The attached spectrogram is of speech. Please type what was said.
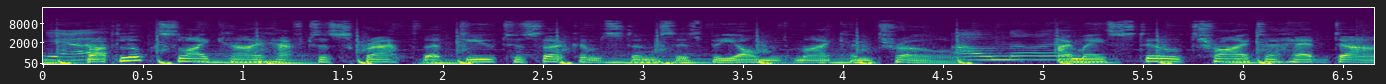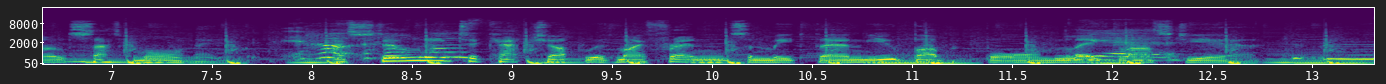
Yeah. But looks like I have to scrap that due to circumstances beyond my control. Oh no. I may still try to head down Sat morning. How- I still need to catch up with my friends and meet their new bub born late Yeah. last year. Mm, so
